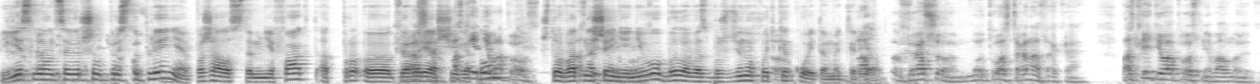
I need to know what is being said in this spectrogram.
Если он совершил преступление, пожалуйста, мне факт, отпро- э, говорящий о том, что в отношении него было возбуждено хоть Э, какой-то материал. А, Хорошо, вот у вас страна такая. Последний вопрос меня волнует.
